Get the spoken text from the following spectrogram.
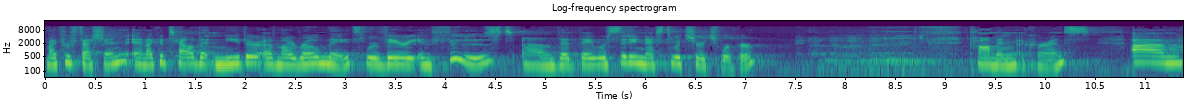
my profession, and I could tell that neither of my roommates were very enthused um, that they were sitting next to a church worker. Common occurrence. Um,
